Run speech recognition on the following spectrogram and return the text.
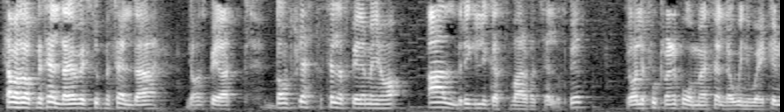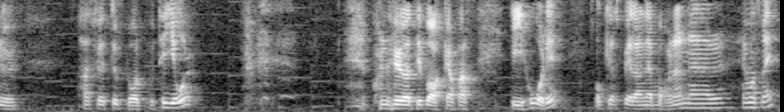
Samma sak med Zelda. Jag växte upp med Zelda. Jag har spelat de flesta Zelda-spelen men jag har aldrig lyckats varva ett Zelda-spel. Jag håller fortfarande på med Zelda Wind Waker nu. Har haft ett uppehåll på 10 år. och nu är jag tillbaka fast i HD. Och jag spelar när barnen är hemma hos mig.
